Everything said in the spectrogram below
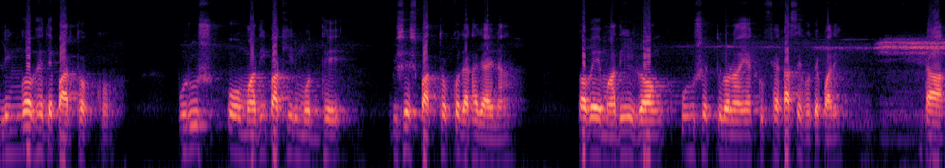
লিঙ্গভেদে পার্থক্য। পুরুষ মাদি পাখির মধ্যে বিশেষ পার্থক্য দেখা যায় না। তবে মাদির রং পুরুষের তুলনায় একটু ফ্যাকাশে হতে পারে। ডাক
